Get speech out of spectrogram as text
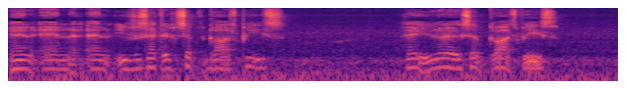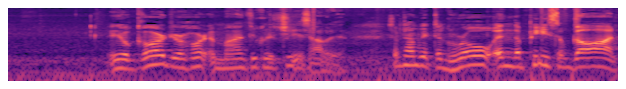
And and and you just have to accept God's peace. Hey, you gotta accept God's peace. And you'll guard your heart and mind through Christ Jesus. Hallelujah. Sometimes we have to grow in the peace of God.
